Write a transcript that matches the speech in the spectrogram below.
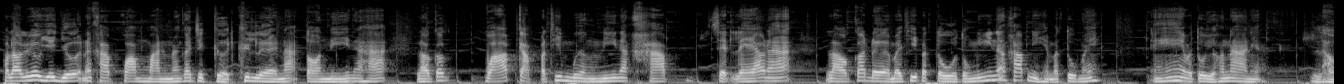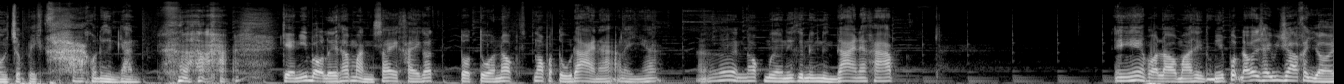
พอเราเลเวลเยอะๆนะครับความมันมันก็จะเกิดขึ้นเลยนะตอนนี้นะฮะเราก็วาร์ปกลับมาที่เมืองนี้นะครับ เสร็จแล้วนะฮะเราก็เดินไปที่ประตูตรงนี้นะครับ นี่เห็นประตูไหมเอ๊ประตูอยู่ข้างหน้าเนี่ย เราจะไปฆ่าคนอื่นกัน เกมนี้บอกเลยถ้าหมั่นไส้ใครก็ตัวตัวนอกนอกประตูได้นะอะไรเงี้ยเออนอกเมืองนี่คือหนึ่งหนึ่งได้นะครับเอ๊พอเรามาถึงตรงนี้ปุ๊บเราก็ใช้วิชาขยาย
